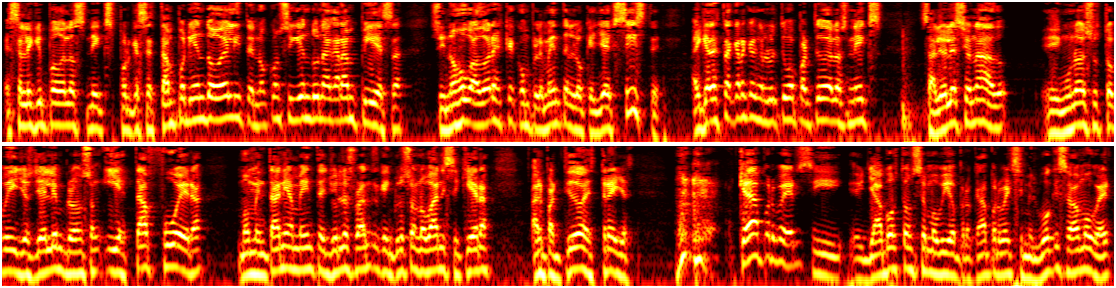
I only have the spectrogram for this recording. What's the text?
es el equipo de los Knicks porque se están poniendo élite no consiguiendo una gran pieza sino jugadores que complementen lo que ya existe hay que destacar que en el último partido de los Knicks salió lesionado en uno de sus tobillos Jalen Bronson y está fuera momentáneamente Julius Randle que incluso no va ni siquiera al partido de estrellas. Queda por ver si eh, ya Boston se movió pero queda por ver si Milwaukee se va a mover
